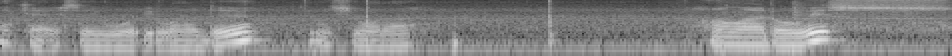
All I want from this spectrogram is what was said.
Okay so what you want to do is you want to highlight all this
